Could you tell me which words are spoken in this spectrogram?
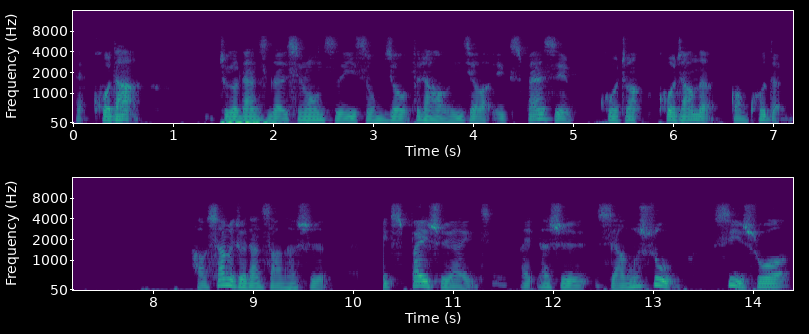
哎，扩大。这个单词的形容词意思我们就非常好理解了，expansive 扩张、扩张的、广阔的。好，下面这个单词啊，它是 expatiate，哎，它是详述、细说。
